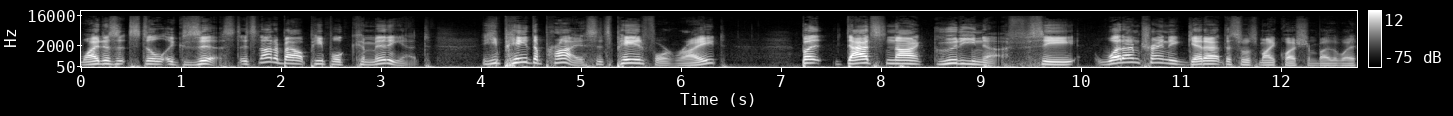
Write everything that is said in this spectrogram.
Why does it still exist? It's not about people committing it. He paid the price. It's paid for, right? But that's not good enough. See, what I'm trying to get at, this was my question, by the way.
